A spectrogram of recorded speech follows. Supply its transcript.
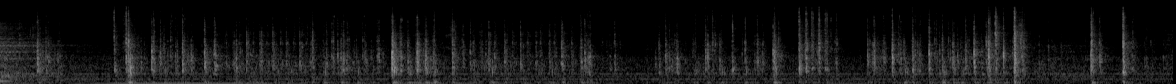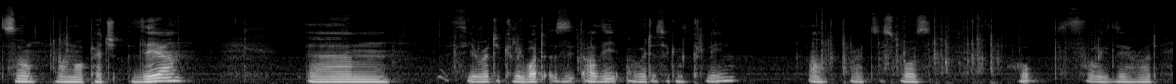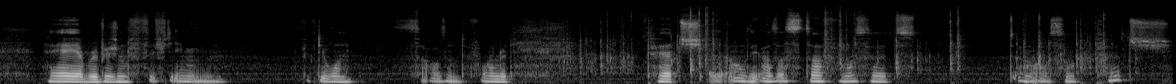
so one more patch there. Um, theoretically, what are the? Oh, wait a second, clean. Oh, right, this was fully there, right? Hey, revision 15, 51,400. Patch, uh, all the other stuff, was it also patch?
